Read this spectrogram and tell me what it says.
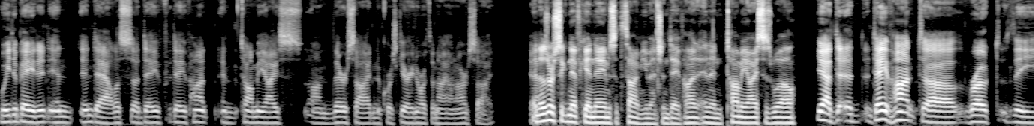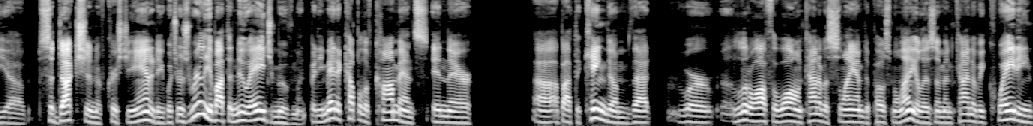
we debated in in Dallas. Uh, Dave Dave Hunt and Tommy Ice on their side, and of course Gary North and I on our side. Yeah. And those were significant names at the time. You mentioned Dave Hunt and then Tommy Ice as well. Yeah, D- uh, Dave Hunt uh, wrote the uh, Seduction of Christianity, which was really about the New Age movement. But he made a couple of comments in there uh, about the kingdom that were a little off the wall and kind of a slam to postmillennialism and kind of equating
